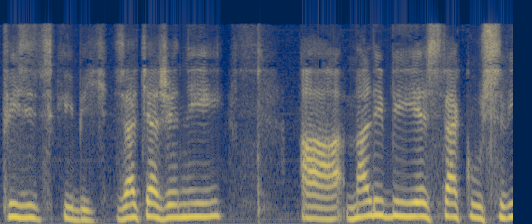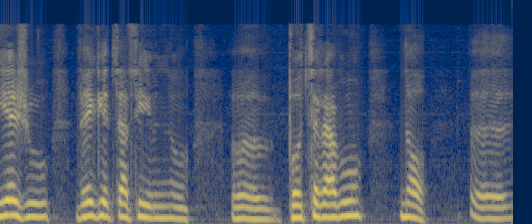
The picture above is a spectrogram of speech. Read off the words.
fyzicky byť zaťažení a mali by jesť takú sviežu vegetatívnu e, potravu. No, e,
